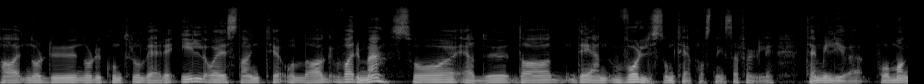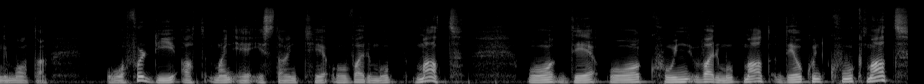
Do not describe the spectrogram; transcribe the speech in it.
har, når, du, når du, kontrollerer ild og er i stand til å lage varme, så er du da Det er en voldsom tilpasning, selvfølgelig, til miljøet på mange måter. Og fordi at man er i stand til å varme opp mat. Og det å kunne varme opp mat, det å kunne koke mat,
